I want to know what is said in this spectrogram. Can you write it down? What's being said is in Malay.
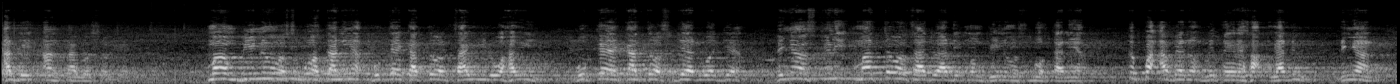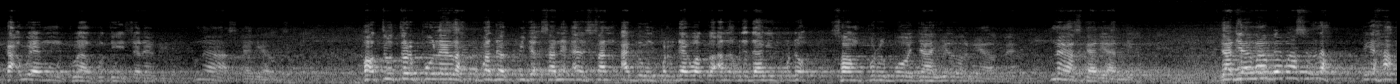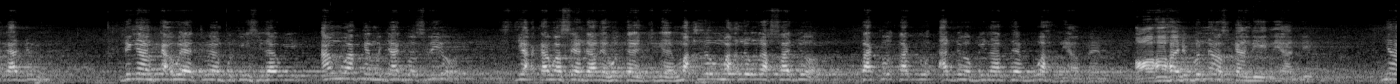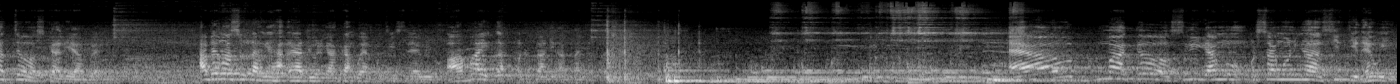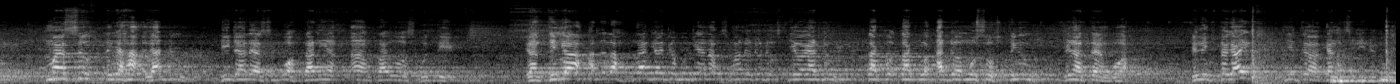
adik antara saudara. Membina sebuah taniak bukan kata sehari dua hari. Bukan kata sejam dua jam. Dengan sekelip mata saja adik membina sebuah taniak. Tepat abang nak berita rehat gadu. Dengan Kak Wemu Tuan Puteri Serewi. Benar sekali abang. Hak tu terpulailah kepada kebijaksanaan San Agung Perdewa ke anak berdari kepada Sang Purbo Jaya ni abang. Benar sekali adik. Jadi abang masuklah pihak gadu dengan Kak Wei Tuan Puteri Sidawi, Amu akan menjaga selia setiap kawasan dalam hutan Cerai. Maklum-maklumlah saja. Takut-takut ada binatang buah ni abang. Ah, benar sekali ni adik. Nyata sekali abang. Abang masuklah rehat radio dengan Kak Wei Puteri Sidawi. Ah, baiklah pada kali atas. El maka Sri Ramu bersama dengan Siti Dewi masuk rehat radio di dalam sebuah taniak antara sebutir. Yang tiga adalah lagi aja bagi anak semana duduk setia radu. Takut-takut ada musuh setiu binatang buah. Sini kita gaib, kita akan sini duduk.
